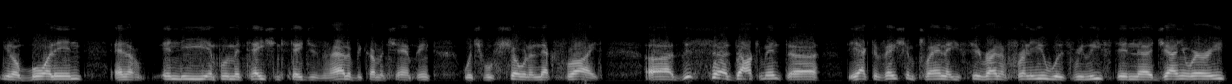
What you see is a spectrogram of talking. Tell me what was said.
you know, bought in and are in the implementation stages of how to become a champion, which we'll show in the next slide. Uh, this uh, document, uh, the activation plan that you see right in front of you, was released in uh, January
